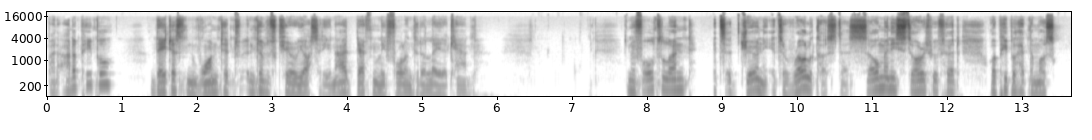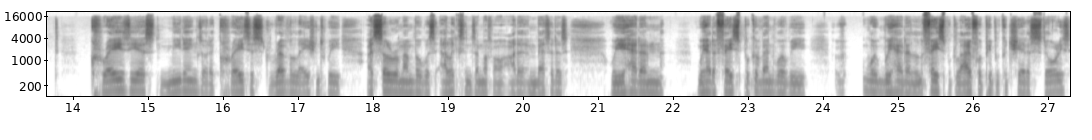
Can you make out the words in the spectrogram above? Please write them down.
but other people they just want it in terms of curiosity, and I definitely fall into the later camp. And we've also learned it's a journey, it's a roller coaster. So many stories we've heard where people had the most craziest meetings or the craziest revelations. We I still remember with Alex and some of our other ambassadors, we had an we had a Facebook event where we where we had a Facebook live where people could share their stories.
